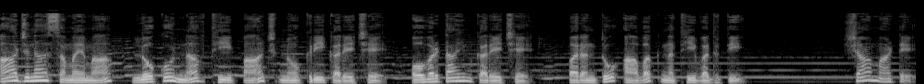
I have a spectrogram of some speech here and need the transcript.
આજના સમયમાં લોકો નવથી પાંચ નોકરી કરે છે ઓવરટાઈમ કરે છે, પરંતુ આવક નથી વધતી. શા માટે?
